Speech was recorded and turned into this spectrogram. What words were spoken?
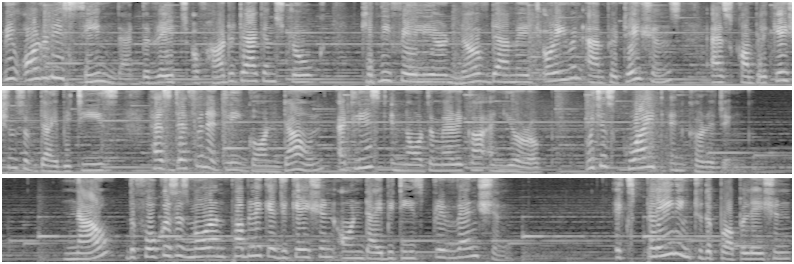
We've already seen that the rates of heart attack and stroke, kidney failure, nerve damage, or even amputations as complications of diabetes has definitely gone down, at least in North America and Europe, which is quite encouraging. Now, the focus is more on public education on diabetes prevention, explaining to the population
